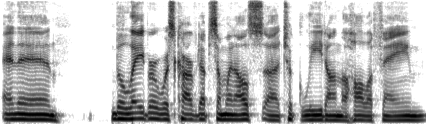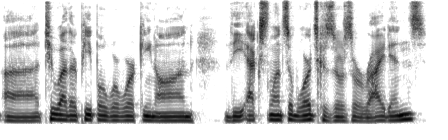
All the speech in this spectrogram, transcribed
and then the labor was carved up. Someone else uh, took lead on the Hall of Fame. Uh, two other people were working on the Excellence Awards because those were write-ins.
